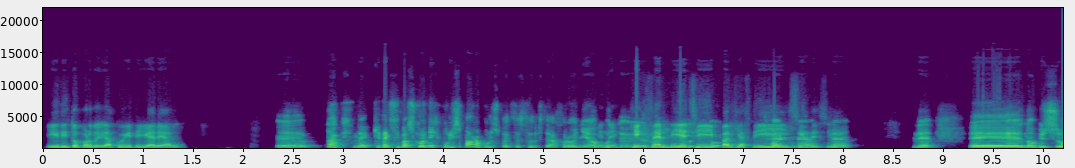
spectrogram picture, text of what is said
Ήδη το πρώτο ακούγεται για Ρεάλ. Ε, εντάξει, ναι. Κοίταξε, η Πασκόνια έχει πουλήσει πάρα πολλούς παίκτες τα τελευταία χρόνια. Ε, ναι. Και φέρνει, έτσι. Υπάρχει αυτή η ναι, σύνδεση. Ναι, ναι. Ε, νομίζω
